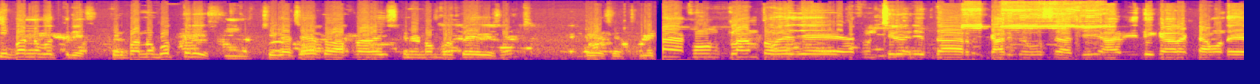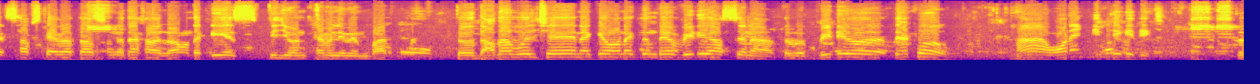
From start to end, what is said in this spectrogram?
তিপ্পান্ন বত্রিশ। তিপ্পান্ন বত্রিশ। ঠিক আছে তো আপনার স্ক্রিনের নম্বর পেয়ে গেছেন। ঠিক আছে। এখন ক্লান্ত হয়ে যে এখন চিরঞ্জিত দার গাড়িতে বসে আছি। আর এদিকে আর একটা আমাদের সাবস্ক্রাইবার তার সঙ্গে দেখা হলো আমাদের ডিএস পিজন ফ্যামিলি মেম্বার তো দাদা বলছে নাকি অনেকদিন থেকে ভিডিও আসছে না। তো ভিডিও দেখো হ্যাঁ অনেক দিন থেকে দেখছি। তো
